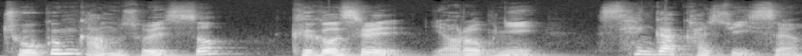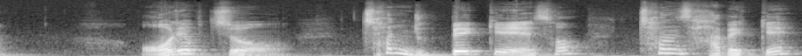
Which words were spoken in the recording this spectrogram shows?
조금 감소했어? 그것을 여러분이 생각할 수 있어요? 어렵죠. 1600개에서 1400개?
